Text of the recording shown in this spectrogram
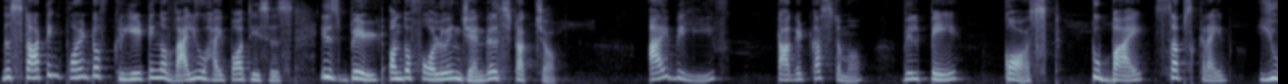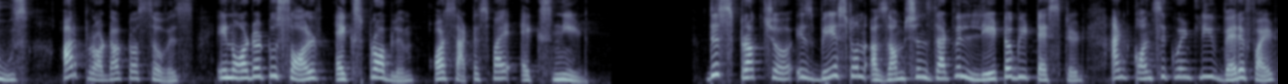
the starting point of creating a value hypothesis is built on the following general structure. I believe target customer will pay cost to buy, subscribe, use our product or service in order to solve X problem or satisfy X need. This structure is based on assumptions that will later be tested and consequently verified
